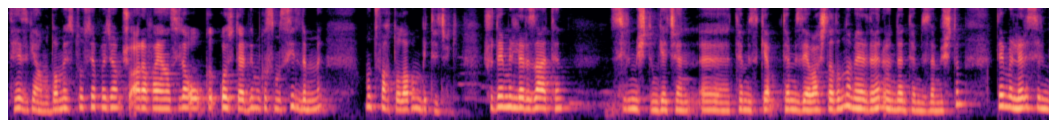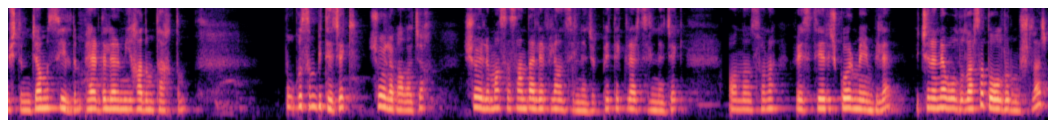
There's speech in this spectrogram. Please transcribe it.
tezgahımı domestos yapacağım. Şu ara fayansıyla o gö- gösterdiğim kısmı sildim mi mutfak dolabım bitecek. Şu demirleri zaten silmiştim geçen e, temizliğe, temizliğe başladığımda merdiven önden temizlemiştim. Demirleri silmiştim. Camı sildim. Perdelerimi yıkadım taktım. Bu kısım bitecek. Şöyle kalacak. Şöyle masa sandalye falan silinecek. Petekler silinecek. Ondan sonra vestiyer hiç görmeyin bile. İçine ne buldularsa doldurmuşlar.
